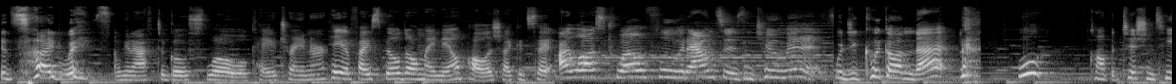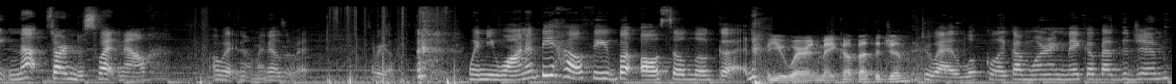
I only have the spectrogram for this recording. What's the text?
it's sideways. I'm gonna have to go slow, okay, trainer? Hey, if I spilled all my nail polish, I could say, I lost 12 fluid ounces in two minutes. Would you click on that? Woo! Competition's heating up. Starting to sweat now. Oh wait, no, my nails are wet. There we go. when you wanna be healthy but also look good. Are you wearing makeup at the gym? Do I look like I'm wearing makeup at the gym?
